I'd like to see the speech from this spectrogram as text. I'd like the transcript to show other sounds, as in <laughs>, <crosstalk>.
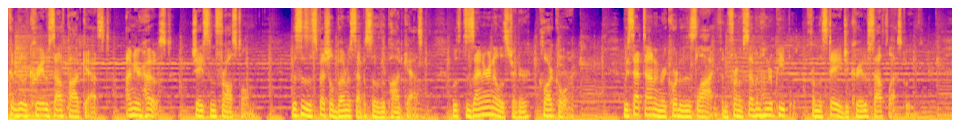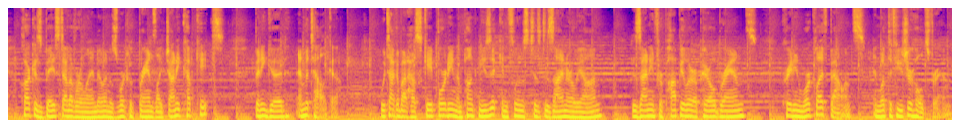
Welcome to the Creative South Podcast. I'm your host, Jason Frostholm. This is a special bonus episode of the podcast with designer and illustrator Clark Orr. We sat down and recorded this live in front of 700 people from the stage at Creative South last week. Clark is based out of Orlando and has worked with brands like Johnny Cupcakes, Benny Gold, and Metallica. We talk about how skateboarding and punk music influenced his design early on, designing for popular apparel brands, creating work life balance, and what the future holds for him.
